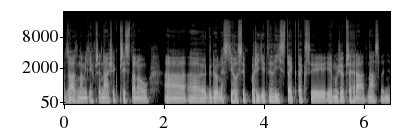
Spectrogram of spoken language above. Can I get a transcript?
záznamy těch přednášek přistanou a kdo nestihl si pořídit lístek, tak si je může přehrát následně.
